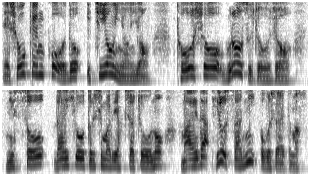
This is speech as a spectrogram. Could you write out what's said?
えー、証券コード1444東証グロース上場日総代表取締役社長の前田博さんにお越しいただいてます。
